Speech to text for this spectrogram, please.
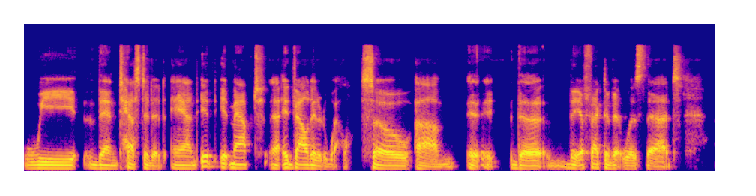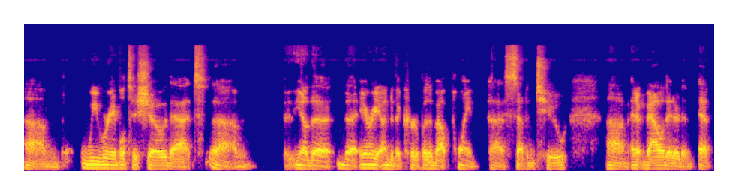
we then tested it and it it mapped uh, it validated well. So um, it, it, the the effect of it was that um, we were able to show that um, you know the the area under the curve was about uh, 0.72 um, and it validated at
